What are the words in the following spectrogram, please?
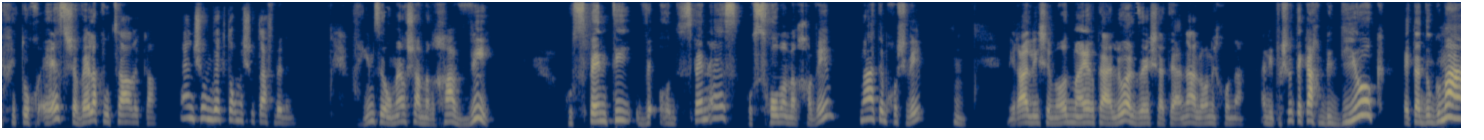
חיתוך S שווה לקבוצה הריקה, אין שום וקטור משותף ביניהם. האם זה אומר שהמרחב V הוא ספן T ועוד ספן S, הוא סכום המרחבים? מה אתם חושבים? Hmm. נראה לי שמאוד מהר תעלו על זה שהטענה לא נכונה. אני פשוט אקח בדיוק את הדוגמה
